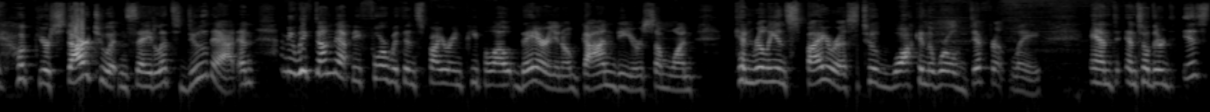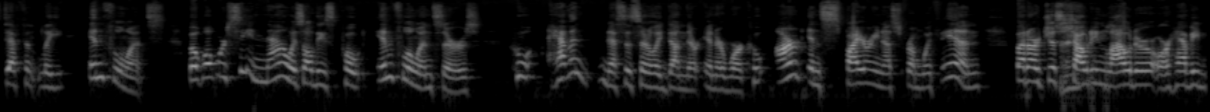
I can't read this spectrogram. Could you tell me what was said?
uh, hook your star to it and say let's do that. And i mean we've done that before with inspiring people out there you know gandhi or someone can really inspire us to walk in the world differently. And and so there is definitely influence. But what we're seeing now is all these quote influencers who haven't necessarily done their inner work who aren't inspiring us from within but are just right. shouting louder or having,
